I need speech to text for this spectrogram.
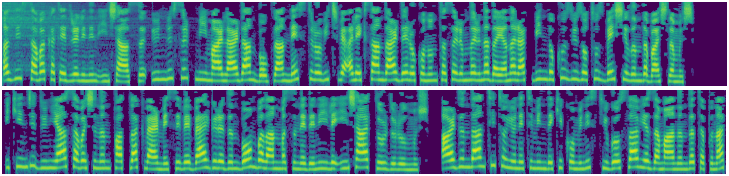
Aziz Sava Katedrali'nin inşası, ünlü Sırp mimarlardan Bogdan Nestorović ve Aleksandar Deroko'nun tasarımlarına dayanarak 1935 yılında başlamış. İkinci Dünya Savaşı'nın patlak vermesi ve Belgrad'ın bombalanması nedeniyle inşaat durdurulmuş. Ardından Tito yönetimindeki Komünist Yugoslavya zamanında tapınak,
